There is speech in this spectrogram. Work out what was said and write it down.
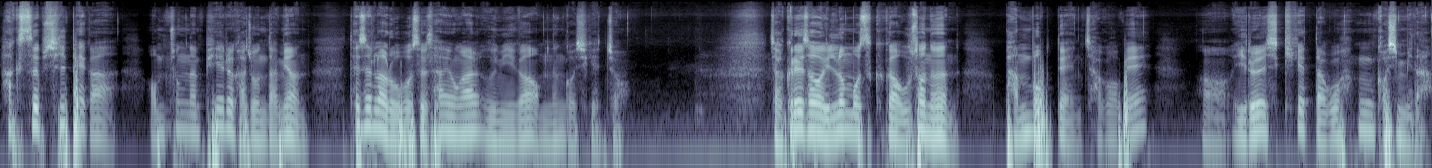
학습 실패가 엄청난 피해를 가져온다면 테슬라 로봇을 사용할 의미가 없는 것이겠죠. 자, 그래서 일론 머스크가 우선은 반복된 작업에 어, 일을 시키겠다고 한 것입니다.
